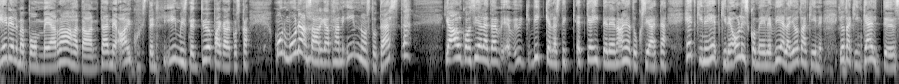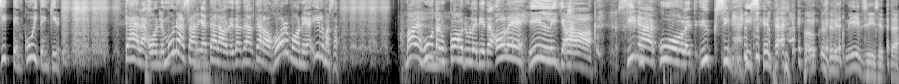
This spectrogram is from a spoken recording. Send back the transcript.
hedelmäpommeja raahataan tänne aikuisten ihmisten työpaikalle, koska mun munasarjathan innostu tästä. Ja alkoi siellä että vikkelästi et kehitteleen ajatuksia, että hetkinen, hetkinen, olisiko meille vielä jotakin, jotakin käyttöä sitten kuitenkin. Täällä on munasarja, täällä on, täällä, täällä on hormoneja ilmassa. Mä olen huutanut kohdulleni, että ole hiljaa! Sinä kuolet yksinäisenä. Onko se nyt niin siis, että,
